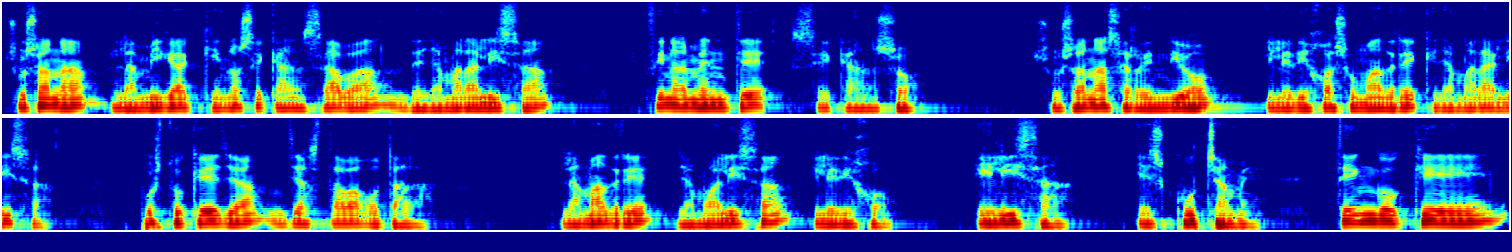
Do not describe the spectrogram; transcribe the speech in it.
Susana, la amiga que no se cansaba de llamar a Lisa, finalmente se cansó. Susana se rindió y le dijo a su madre que llamara a Elisa, puesto que ella ya estaba agotada. La madre llamó a Lisa y le dijo Elisa, escúchame, tengo que...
